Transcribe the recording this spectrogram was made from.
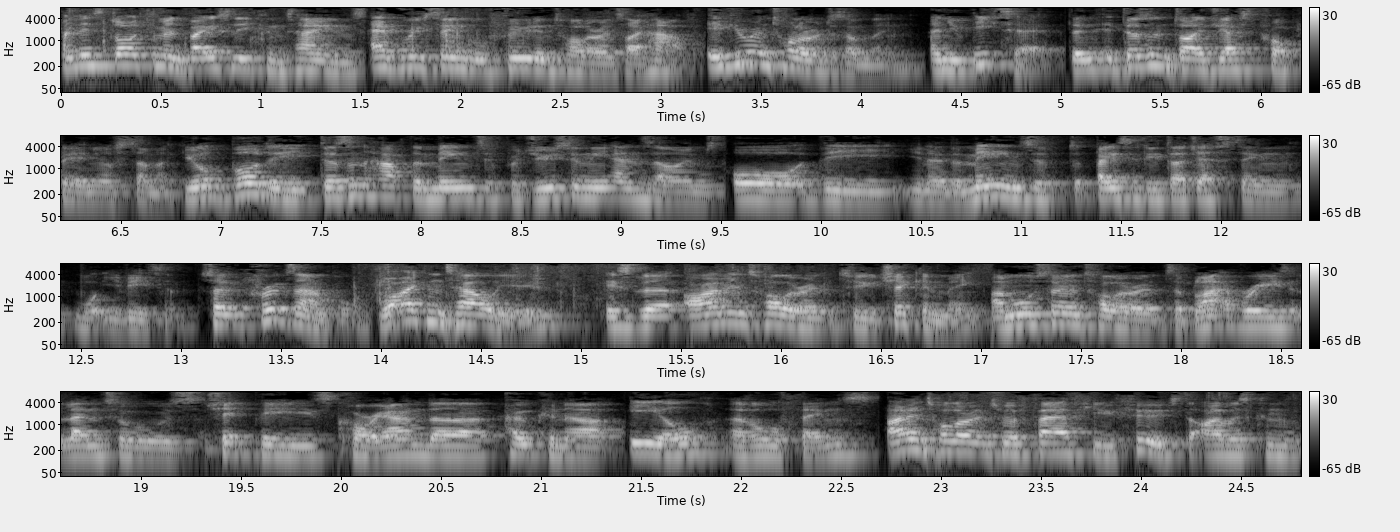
And this document basically contains every single food intolerance I have. If you're intolerant to something and you eat it, then it doesn't digest properly in your stomach. Your body doesn't have the means of producing the enzymes or the, you know, the means of basically digesting what you've eaten. So for example, what I can tell you is that I'm intolerant to chicken meat. I'm also intolerant to blackberries, lentils, chickpeas, coriander, coconut, eel of all things. I'm intolerant to a fair few foods that I was con-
